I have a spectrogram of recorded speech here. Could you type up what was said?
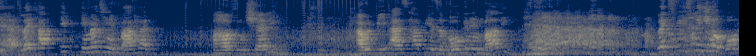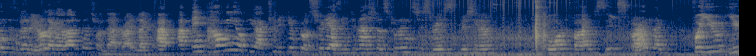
yeah, like uh, if imagine if I had a house in Shelley, I would be as happy as a bogan in Bali. like spe- speaking of bogans as well, you know, like I'll, I'll touch on that, right? Like, I, I, and how many of you actually came to Australia as international students? Just raise, raise your hands. Four, five, six. All right. Like for you, you,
